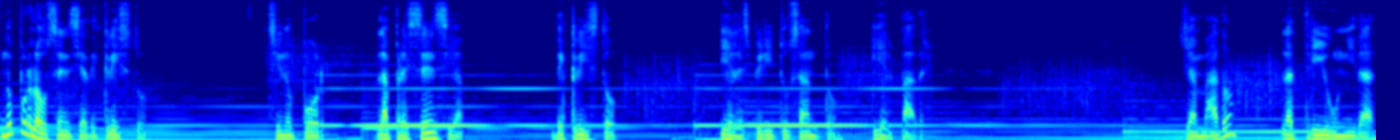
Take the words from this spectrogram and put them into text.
No por la ausencia de Cristo, sino por la presencia de Cristo y el Espíritu Santo y el Padre. Llamado la Triunidad.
